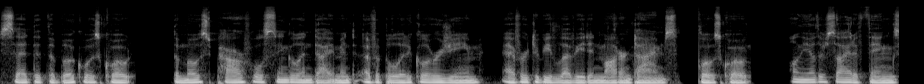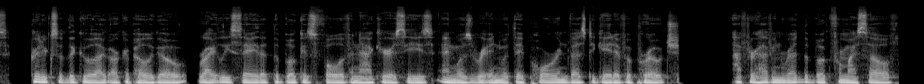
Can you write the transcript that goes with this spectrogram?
said that the book was, quote, the most powerful single indictment of a political regime ever to be levied in modern times, close quote. On the other side of things, critics of the Gulag Archipelago rightly say that the book is full of inaccuracies and was written with a poor investigative approach, after having read the book for myself,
